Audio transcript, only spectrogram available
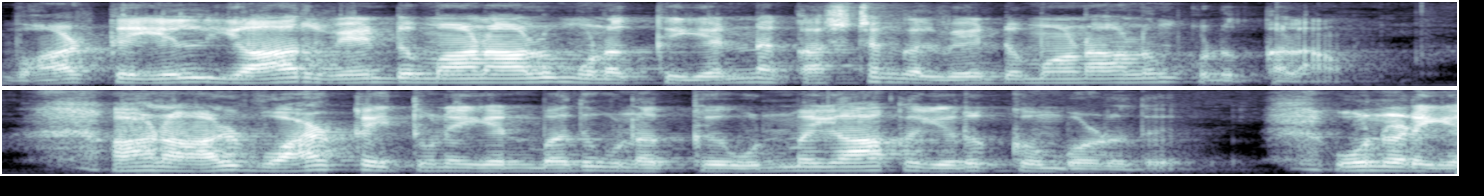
வாழ்க்கையில் யார் வேண்டுமானாலும் உனக்கு என்ன கஷ்டங்கள் வேண்டுமானாலும் கொடுக்கலாம். ஆனால் வாழ்க்கை துணை என்பது உனக்கு உண்மையாக இருக்கும் பொழுது உன்னுடைய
